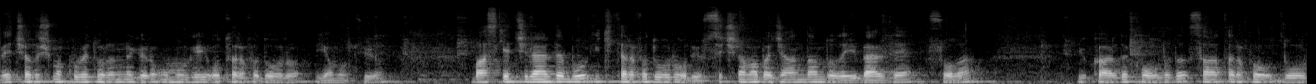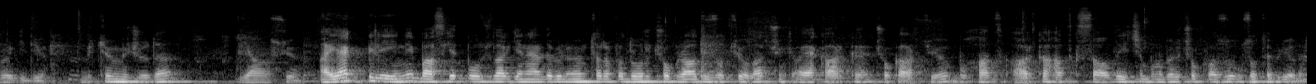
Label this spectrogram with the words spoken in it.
ve çalışma kuvvet oranına göre omurgayı o tarafa doğru yamultuyor. Basketçilerde bu iki tarafa doğru oluyor. Sıçrama bacağından dolayı belde sola, yukarıda kolda da sağ tarafa doğru gidiyor. Bütün vücuda yansıyor. Ayak bileğini basketbolcular genelde böyle ön tarafa doğru çok rahat uzatıyorlar. Çünkü ayak arka çok artıyor. Bu hat arka hat kısaldığı için bunu böyle çok fazla uzatabiliyorlar.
